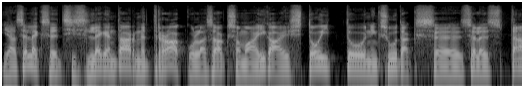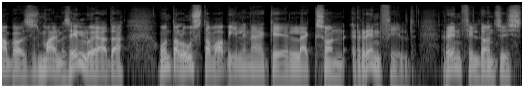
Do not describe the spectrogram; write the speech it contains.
ja selleks, et siis legendaarne Dracula saaks oma igaüst toitu ning suudaks selles tänapäevases maailmas ellu jääda, on tal ustav abiline, kelleks on Renfield. Renfield on siis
